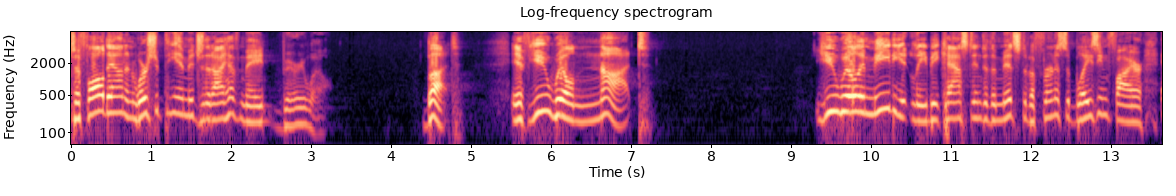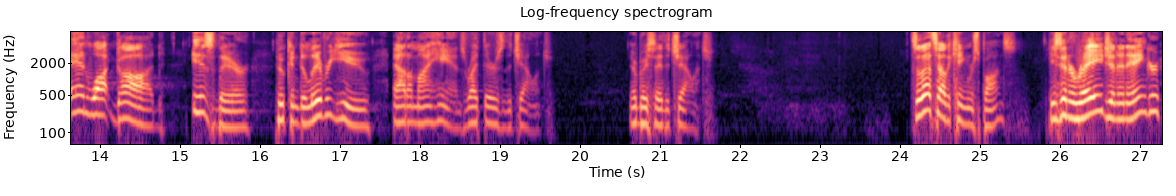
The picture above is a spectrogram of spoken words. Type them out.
to fall down and worship the image that I have made, very well. But if you will not, you will immediately be cast into the midst of a furnace of blazing fire. And what God is there who can deliver you out of my hands? Right there's the challenge. Everybody say the challenge. So that's how the king responds. He's in a rage and in anger,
